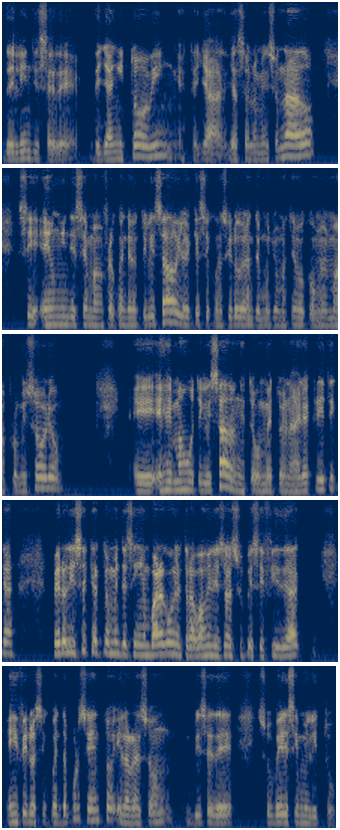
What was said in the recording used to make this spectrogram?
del índice de, de Yang y Tobin, este, ya, ya se lo he mencionado. Sí, es un índice más frecuentemente utilizado y el que se considera durante mucho más tiempo como el más promisorio. Eh, es el más utilizado en este momento en la área crítica, pero dice que actualmente, sin embargo, en el trabajo inicial su especificidad es inferior al 50% y la razón dice de su verisimilitud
